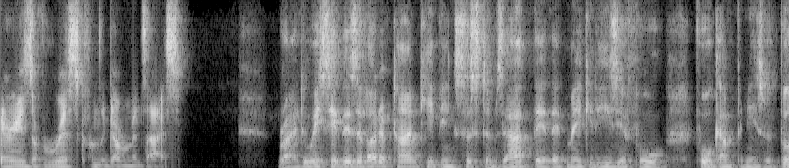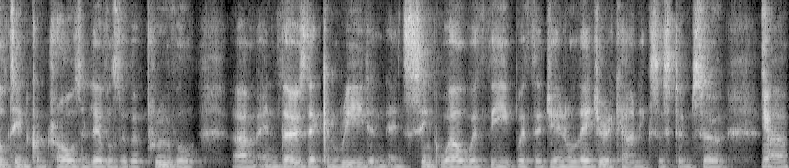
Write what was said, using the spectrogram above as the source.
areas of risk from the government's eyes right? And we see there's a lot of timekeeping systems out there that make it easier for for companies with built-in controls and levels of approval, um, and those that can read and, and sync well with the with the general ledger accounting system. So, yeah. Um,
